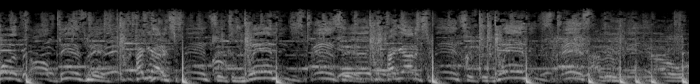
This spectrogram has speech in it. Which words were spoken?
wanna talk business. I got expensive, cause winning's expensive. I got expensive, cause winning's expensive.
